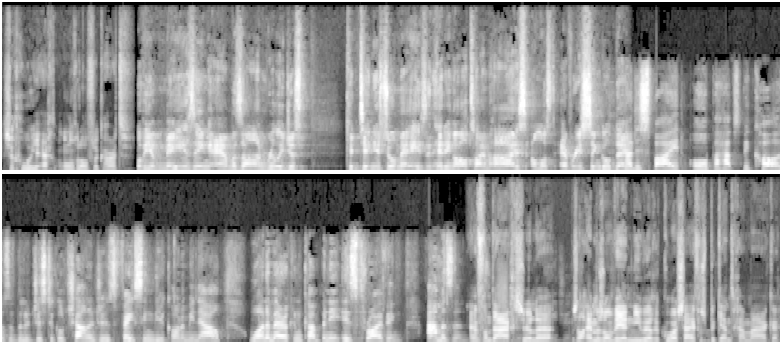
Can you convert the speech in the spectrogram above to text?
Ze groeien echt ongelooflijk hard. Well, the amazing Amazon really just continues to amaze and hitting all-time highs almost every single day. Now, despite or perhaps because of the logistical challenges facing the economy now, one American company is thriving. Amazon. En vandaag zullen, zal Amazon weer nieuwe recordcijfers bekend gaan maken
